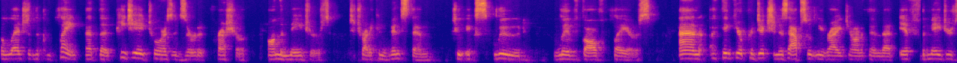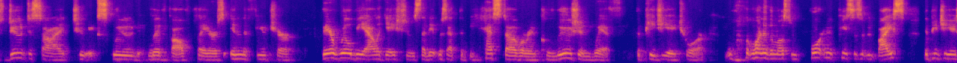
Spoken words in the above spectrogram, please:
alleged in the complaint that the PGA Tour has exerted pressure on the majors to try to convince them to exclude LIV golf players. And I think your prediction is absolutely right, Jonathan, that if the majors do decide to exclude LIV golf players in the future, there will be allegations that it was at the behest of or in collusion with the PGA Tour. One of the most important pieces of advice the PGA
